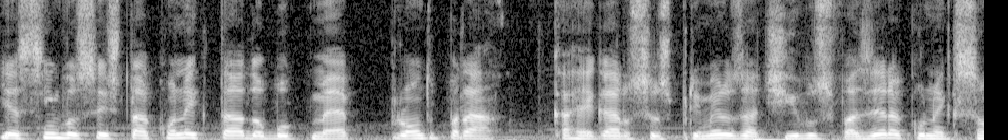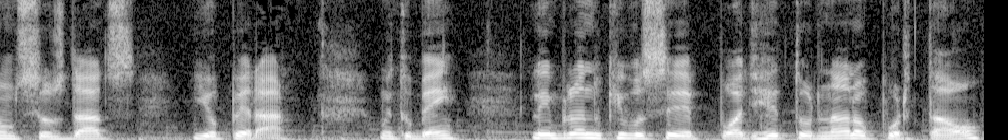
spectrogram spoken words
E assim você está conectado ao Bookmap, pronto para carregar os seus primeiros ativos, fazer a conexão dos seus dados e operar. Muito bem, lembrando que você pode retornar ao portal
